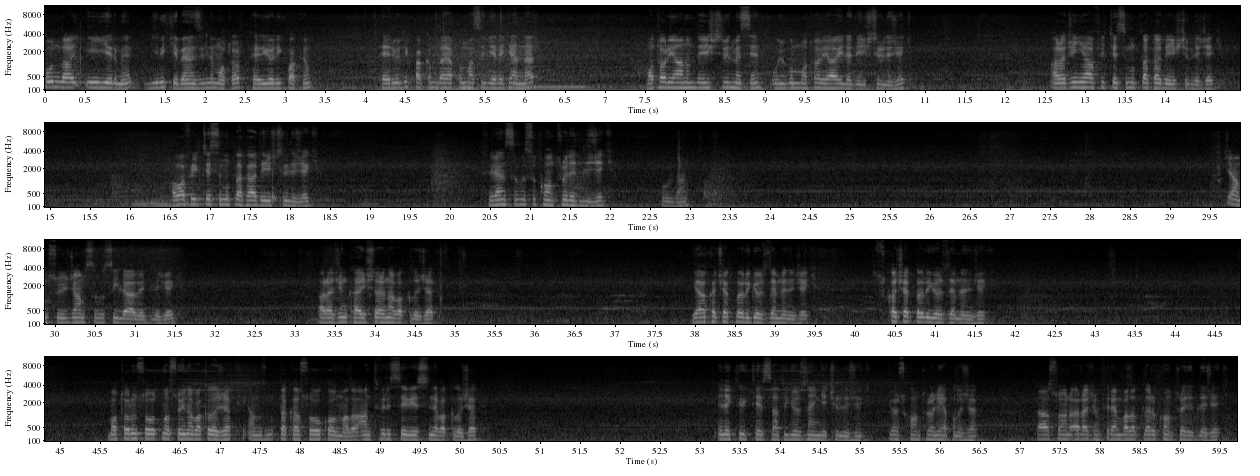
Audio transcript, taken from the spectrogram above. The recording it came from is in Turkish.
Hyundai i20 1.2 benzinli motor. Periyodik bakım. Periyodik bakımda yapılması gerekenler motor yağının değiştirilmesi, uygun motor yağı ile değiştirilecek. Aracın yağ filtresi mutlaka değiştirilecek. Hava filtresi mutlaka değiştirilecek. Fren sıvısı kontrol edilecek. Buradan. Cam suyu, cam sıvısı ilave edilecek. Aracın kayışlarına bakılacak. Yağ kaçakları gözlemlenecek. Su kaçakları gözlemlenecek. Motorun soğutma suyuna bakılacak. Yalnız mutlaka soğuk olmalı. Antifriz seviyesine bakılacak. Elektrik tesisatı gözden geçirilecek. Göz kontrolü yapılacak. Daha sonra aracın fren balıkları kontrol edilecek.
